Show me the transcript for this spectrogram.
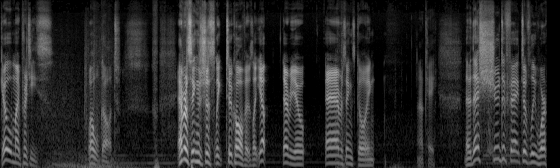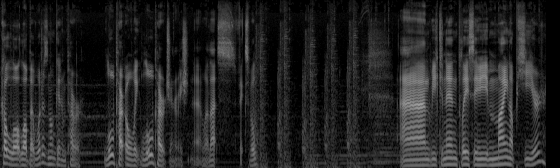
Go, my pretties. Oh, God. Everything's just, like, took off. It was like, yep, there we go. Everything's going. Okay. Now, this should effectively work a lot, lot, but what is not getting power? Low power, oh, wait, low power generation. Uh, well, that's fixable. And we can then place a mine up here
